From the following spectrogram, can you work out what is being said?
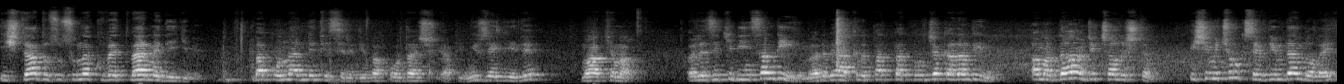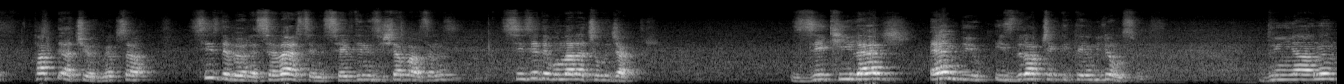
iştihat hususuna kuvvet vermediği gibi. Bak onlar ne tesir ediyor? Bak oradan şey yapayım. 157 muhakeme. Öyle zeki bir insan değilim. Öyle bir akıllı pat pat bulacak adam değilim. Ama daha önce çalıştım. İşimi çok sevdiğimden dolayı pat açıyorum. Yoksa siz de böyle severseniz, sevdiğiniz iş yaparsanız size de bunlar açılacaktır. Zekiler en büyük izdırap çektiklerini biliyor musunuz? Dünyanın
